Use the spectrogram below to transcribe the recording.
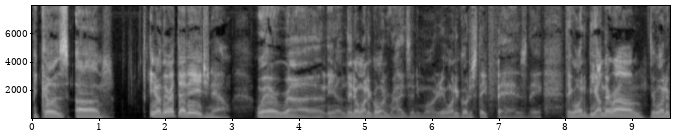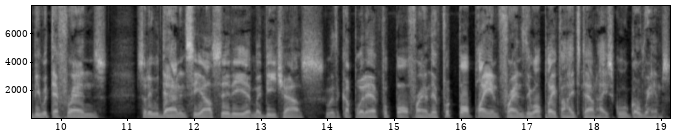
because uh, you know they're at that age now where uh, you know they don't want to go on rides anymore. They want to go to state fairs. They they want to be on their own. They want to be with their friends. So they were down in Sea City at my beach house with a couple of their football friends, their football playing friends. They all play for Hightstown High School, go Rams.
